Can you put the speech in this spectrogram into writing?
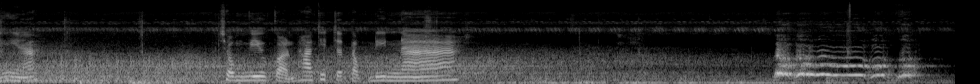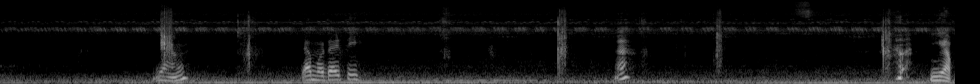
นี่นะ ชมวิวก่อนพระอาทิตย์จะตกดินนะหยังจำมาได้ตีนะเงียบ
